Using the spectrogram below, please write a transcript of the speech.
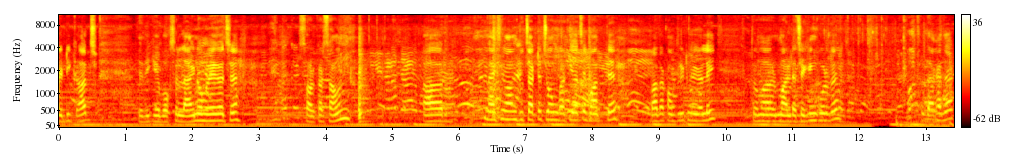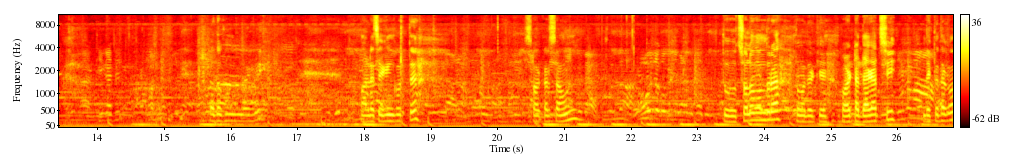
ready কাজ। এদিকে বক্সের লাইনও হয়ে গেছে সরকার সাউন্ড আর ম্যাক্সিমাম দু চারটে চোং বাকি আছে বাঁধতে। বাঁধা কমপ্লিট হয়ে গেলেই তোমার মালটা চেকিং করবে। দেখা যাক। ঠিক আছে কতক্ষণ লাগবে মালটা চেকিং করতে। সরকার সাউন্ড তো চলো বন্ধুরা, তোমাদেরকে পরেরটা দেখাচ্ছি। দেখতে থাকো।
